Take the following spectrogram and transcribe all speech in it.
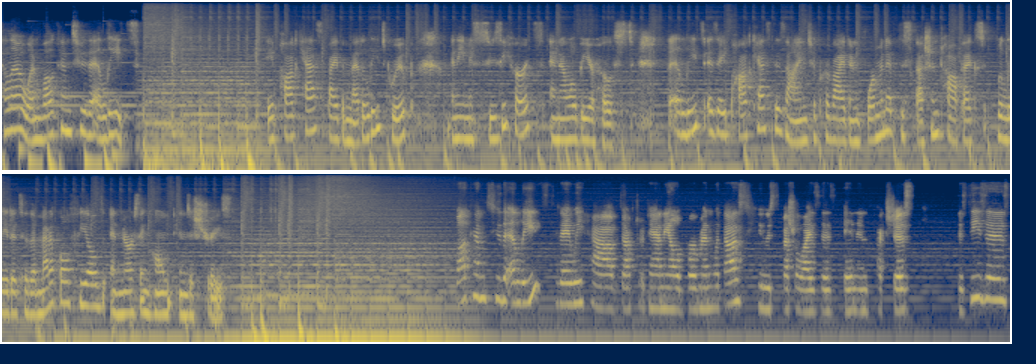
Hello, and welcome to The Elites, a podcast by the MedElite Group. My name is Susie Hertz, and I will be your host. The Elites is a podcast designed to provide informative discussion topics related to the medical field and nursing home industries. Welcome to The Elites. Today we have Dr. Daniel Berman with us, who specializes in infectious diseases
